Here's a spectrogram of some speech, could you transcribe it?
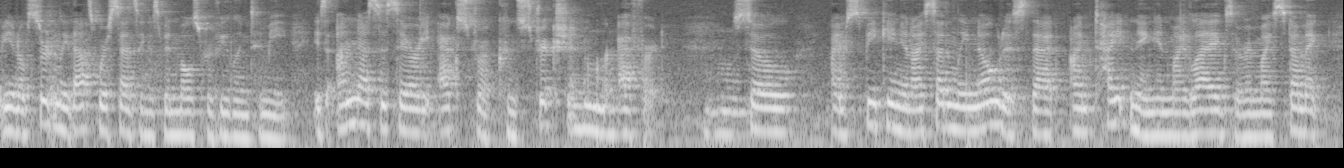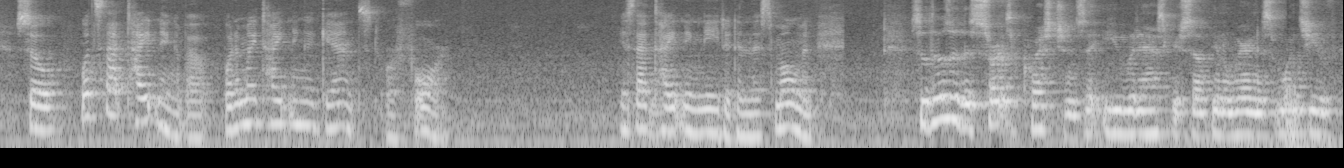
You know, certainly that's where sensing has been most revealing to me is unnecessary extra constriction mm-hmm. or effort. Mm-hmm. So I'm speaking and I suddenly notice that I'm tightening in my legs or in my stomach. So, what's that tightening about? What am I tightening against or for? Is that tightening needed in this moment? So, those are the sorts of questions that you would ask yourself in awareness once you've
